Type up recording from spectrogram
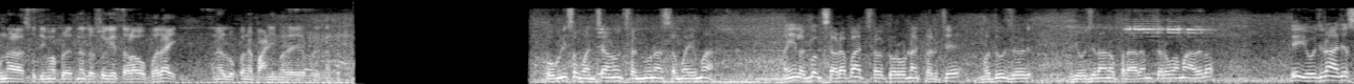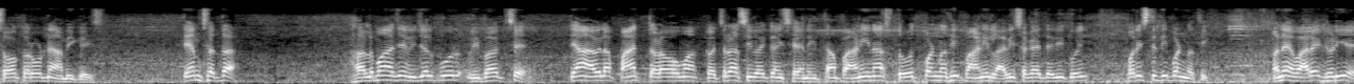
ઉનાળા સુધીમાં પ્રયત્ન કરશું કે તળાવો ભરાય અને લોકોને પાણી મળે પ્રયત્ન કરશું. ઓગણીસો પંચાણું છન્નુંના સમયમાં અહીં લગભગ સાડા પાંચ, છ કરોડના ખર્ચે મધુર જળ યોજનાનો પ્રારંભ કરવામાં આવેલો. તે યોજના આજે સો કરોડને આંબી ગઈ છે. તેમ છતાં, હાલમાં જે વિજલપુર વિભાગ છે, ત્યાં આવેલા પાંચ તળાવોમાં કચરા સિવાય કંઈ છે નહીં. ત્યાં પાણીના સ્ત્રોત પણ નથી, પાણી લાવી શકાય તેવી કોઈ પરિસ્થિતિ પણ નથી. અને વારે ઘડીએ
